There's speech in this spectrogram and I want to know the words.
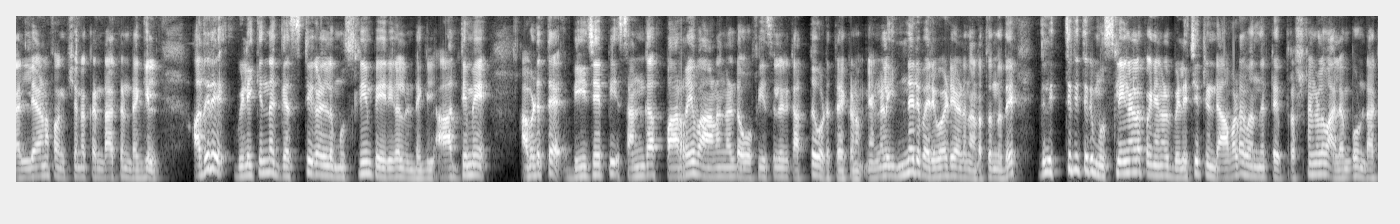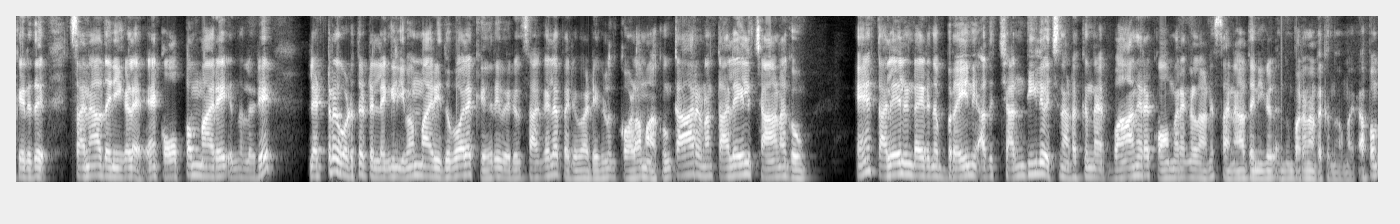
കല്യാണ ഫംഗ്ഷനൊക്കെ ഉണ്ടാക്കുന്നുണ്ടെങ്കിൽ അതിൽ വിളിക്കുന്ന ഗസ്റ്റുകളിൽ മുസ്ലിം പേരുകൾ ഉണ്ടെങ്കിൽ ആദ്യമേ അവിടുത്തെ ബി ജെ പി സംഘ പറയുവാണങ്ങളുടെ ഓഫീസിൽ ഒരു കത്ത് കൊടുത്തേക്കണം. ഞങ്ങൾ ഇന്നൊരു പരിപാടിയാണ് നടത്തുന്നത്. ഇതിൽ ഇത്തിരി ഇത്തിരി മുസ്ലിങ്ങളെ ഞങ്ങൾ വിളിച്ചിട്ടുണ്ട്. അവിടെ വന്നിട്ട് പ്രശ്നങ്ങളും അലമ്പും ഉണ്ടാക്കരുത്. സനാതനികളെ കോപ്പന്മാരെ എന്നുള്ളൊരു ലെറ്റർ കൊടുത്തിട്ടില്ലെങ്കിൽ ഇവന്മാർ ഇതുപോലെ കയറി വരും. സകല പരിപാടികളും കുളമാക്കും. കാരണം തലയിൽ ചാണകവും ഏ തലയിലുണ്ടായിരുന്ന ബ്രെയിൻ അത് ചന്തിയിൽ വെച്ച് നടക്കുന്ന വാനര കോമരങ്ങളാണ് സനാതനികൾ എന്ന് പറഞ്ഞ് നടക്കുന്നവന്മാർ അപ്പം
